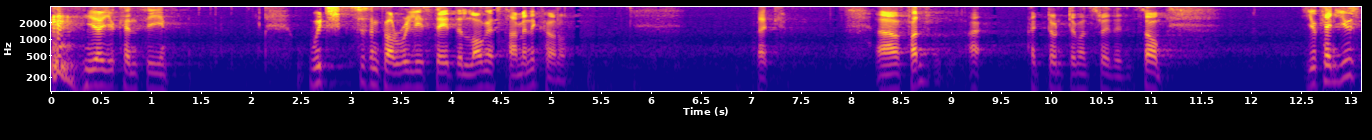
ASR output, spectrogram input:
here you can see which system call really stayed the longest time in the kernel. Back. Uh, fun, I, don't demonstrate it. So you can use,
